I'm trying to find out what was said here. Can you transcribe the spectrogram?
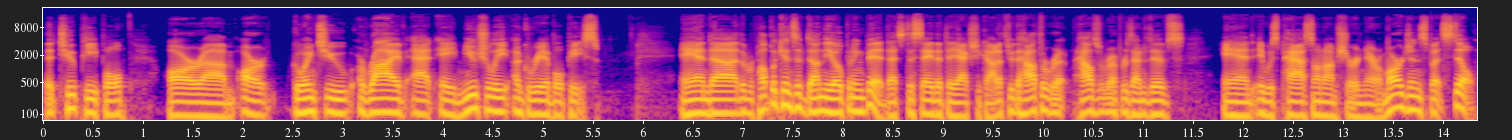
that two people are, um, are going to arrive at a mutually agreeable piece. And uh, the Republicans have done the opening bid. That's to say that they actually got it through the House of, Re- House of Representatives and it was passed on, I'm sure, narrow margins, but still,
